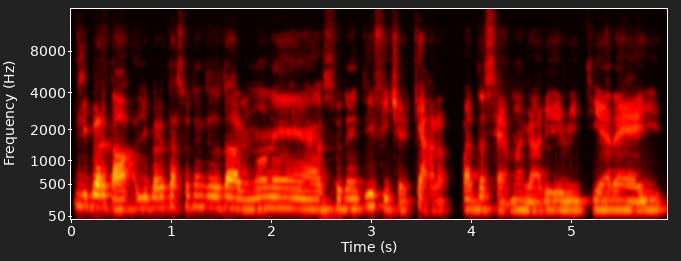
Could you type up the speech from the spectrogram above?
libertà, libertà assolutamente totale, non è assolutamente difficile. Chiaro, va da sé, magari eviterei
